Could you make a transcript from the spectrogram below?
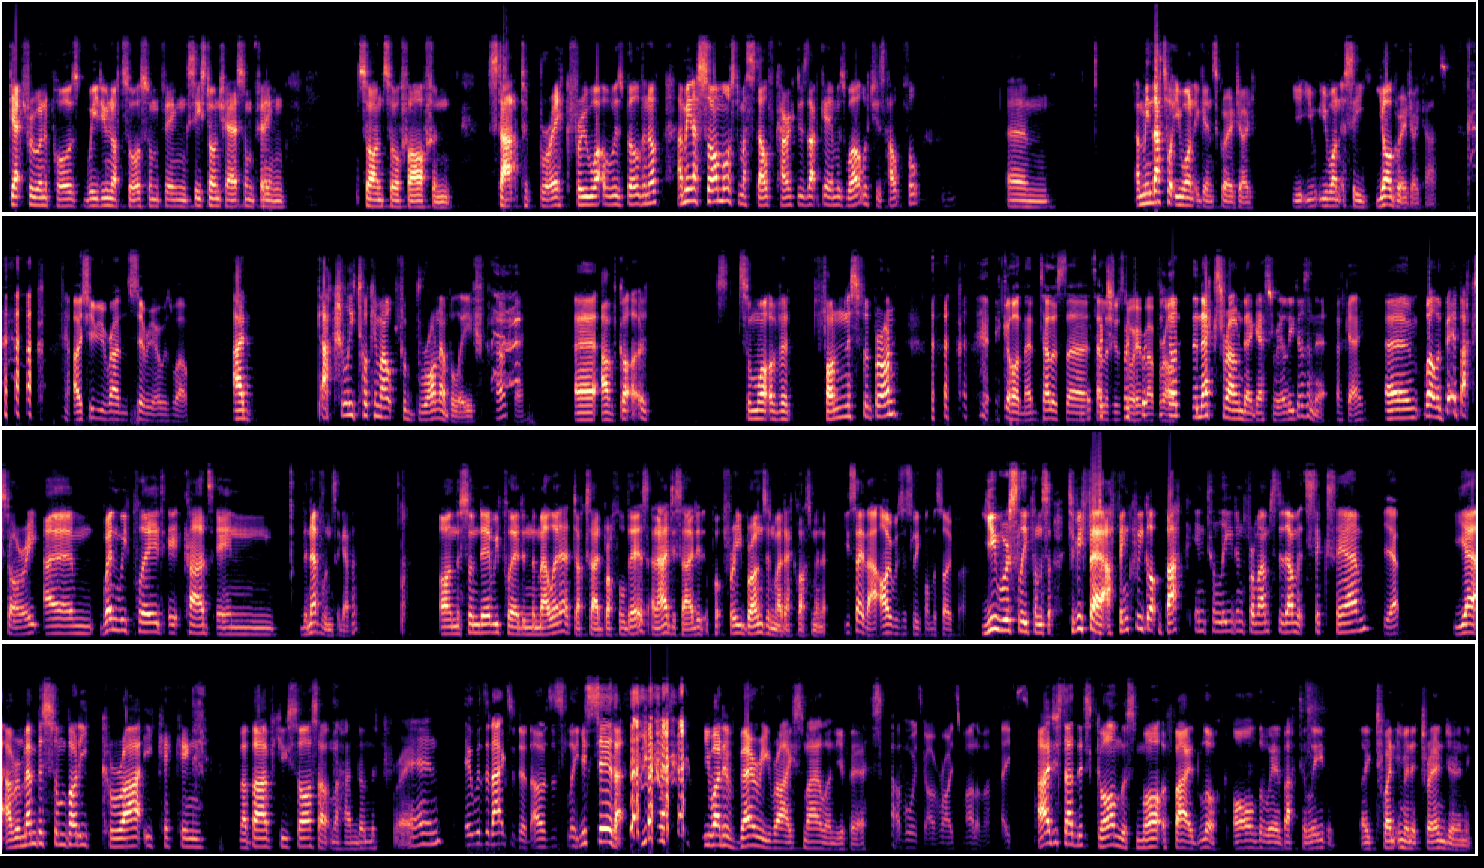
get through unopposed. We do not saw something, Seastone Chair something, so on and so forth, and start to break through what I was building up. I mean, I saw most of my stealth characters that game as well, which is helpful. Um, I mean, that's what you want against Greyjoy. You, you, you want to see your Greyjoy cards. I assume you ran Sirio as well. I actually took him out for Bronn, I believe. Okay. Uh, I've got a, somewhat of a fondness for Bronn. Go on then. Tell us. Uh, tell us your story about Bronn. The next round, I guess, really, doesn't it? Okay. Um, well, a bit of backstory. Um, when we played it cards in the Netherlands together, on the Sunday we played in the Melee at Dockside Brothel Days, and I decided to put three Bronns in my deck last minute. You say that. I was asleep on the sofa. You were asleep on the. sofa. to be fair, I think we got back into Leiden from Amsterdam at six a.m. Yep. Yeah, I remember somebody karate kicking my barbecue sauce out of my hand on the train. It was an accident. I was asleep. You say that. You, had a very wry smile on your face. I've always got a wry smile on my face. I just had this gormless, mortified look all the way back to Leiden, like 20 minute train journey.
